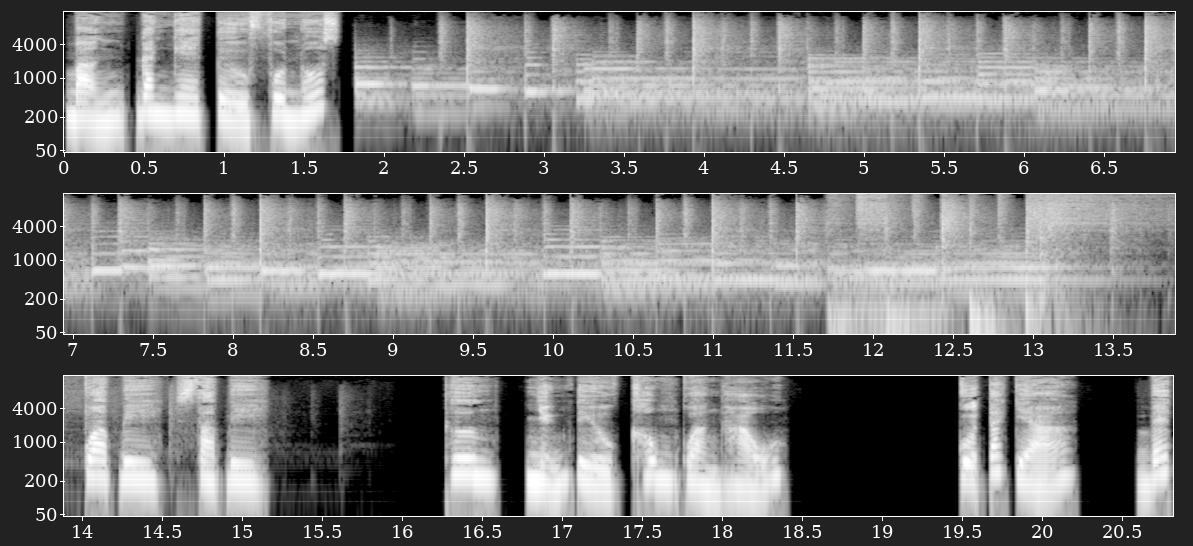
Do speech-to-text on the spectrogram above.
Bạn đang nghe từ Phonos. Wabi Sabi Thương những điều không hoàn hảo. Của tác giả Beth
